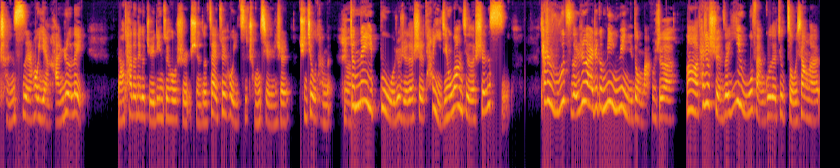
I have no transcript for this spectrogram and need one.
沉思，然后眼含热泪。然后她的那个决定最后是选择在最后一次重启人生去救他们。就那一步，我就觉得是她已经忘记了生死，她是如此的热爱这个命运，你懂吗？我知道。啊，她就选择义无反顾的就走向了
